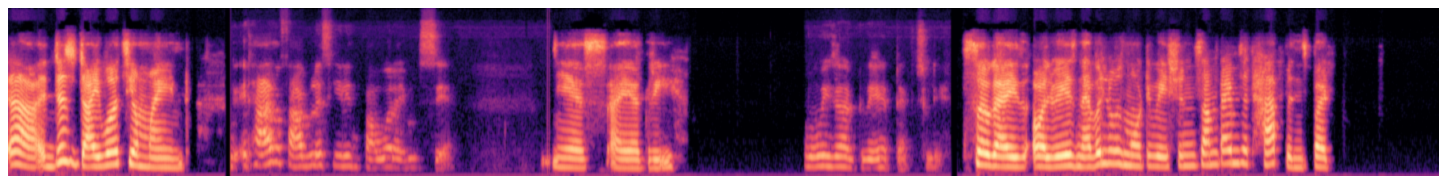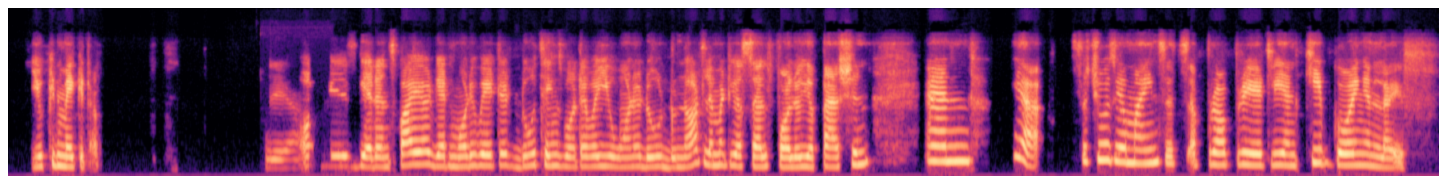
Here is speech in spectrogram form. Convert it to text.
yeah, it just diverts your mind. It has a fabulous healing power, I must say. Yes, I agree. Movies are great, actually. So guys, always never lose motivation. Sometimes it happens, but you can make it up. Yeah. Always get inspired, get motivated, do things whatever you want to do. Do not limit yourself, follow your passion. And yeah, so choose your mindsets appropriately and keep going in life.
